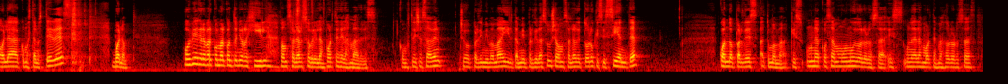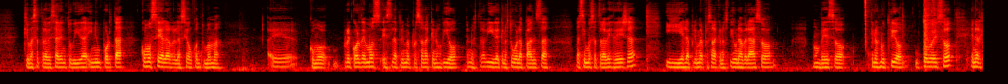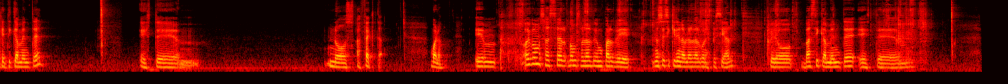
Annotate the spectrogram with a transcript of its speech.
Hola, ¿cómo están ustedes? Bueno, hoy voy a grabar con Marco Antonio Regil. Vamos a hablar sobre las muertes de las madres. Como ustedes ya saben, yo perdí mi mamá y él también perdió la suya. Vamos a hablar de todo lo que se siente cuando perdes a tu mamá, que es una cosa muy, muy dolorosa. Es una de las muertes más dolorosas que vas a atravesar en tu vida y no importa cómo sea la relación con tu mamá. Eh, como recordemos, es la primera persona que nos vio en nuestra vida, que nos tuvo en la panza, nacimos a través de ella y es la primera persona que nos dio un abrazo, un beso, que nos nutrió. Todo eso energéticamente este, nos afecta. Bueno, em, hoy vamos a hacer, vamos a hablar de un par de, no sé si quieren hablar de algo en especial pero básicamente este,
